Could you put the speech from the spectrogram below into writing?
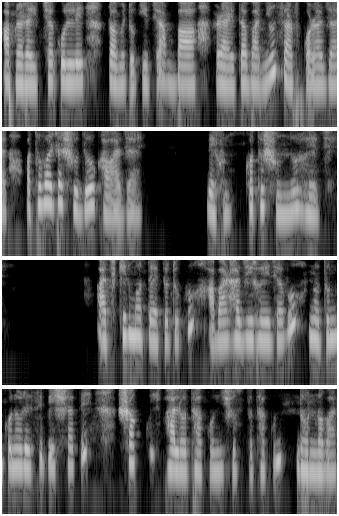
আপনারা ইচ্ছা করলে টমেটো কেচাপ বা রায়তা বানিয়েও সার্ভ করা যায় অথবা এটা শুধুও খাওয়া যায়। দেখুন, কত সুন্দর হয়েছে। আজকের মতো এতটুকু। আবার হাজির হয়ে যাব নতুন কোনো রেসিপির সাথে। সকলে ভালো থাকুন, সুস্থ থাকুন। ধন্যবাদ।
